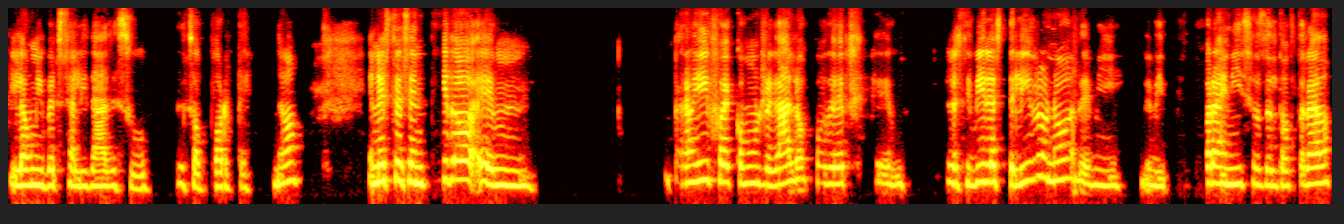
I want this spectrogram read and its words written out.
Y la universalidad de su, de su aporte, ¿no? En este sentido, em, para mí fue como un regalo poder em, recibir este libro, ¿no? De mi, de mi a inicios del doctorado.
